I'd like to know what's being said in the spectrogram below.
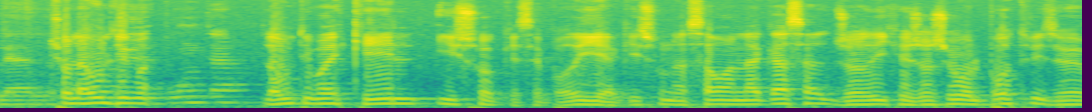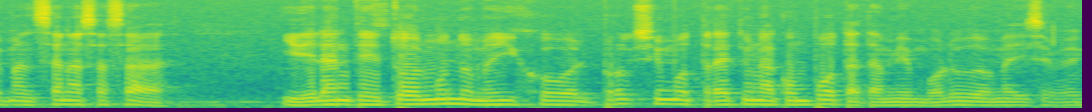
la- Yo la última, de punta. la última vez que él hizo que se podía, que hizo un asado en la casa, yo dije, yo llevo el postre y llevé manzanas asadas. Y delante de todo el mundo me dijo, el próximo tráete una compota también, boludo. Me dice, ¿qué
